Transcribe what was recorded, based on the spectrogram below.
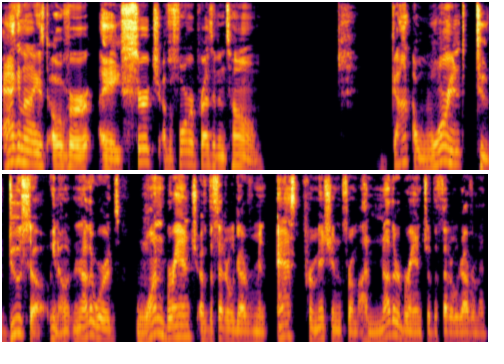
agonized over a search of a former president's home got a warrant to do so. You know in other words one branch of the federal government asked permission from another branch of the federal government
